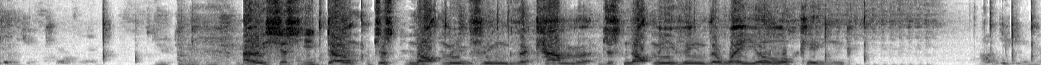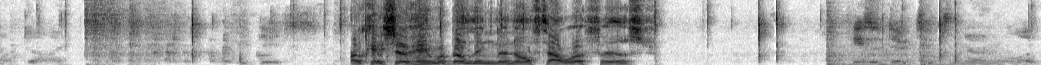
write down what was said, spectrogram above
did you oh, it's just you don't, just not moving the camera, just not moving the way you're looking. How did you not die? You did. Okay, so here we're building the North Tower first. He's addicted to 9-11.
